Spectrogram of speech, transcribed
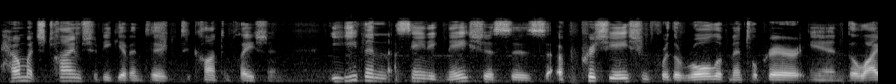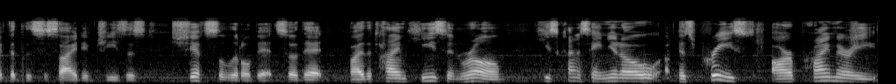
How much time should be given to, to contemplation? Even St. Ignatius's appreciation for the role of mental prayer in the life of the Society of Jesus shifts a little bit so that by the time he's in Rome, he's kind of saying, you know, as priests, our primary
